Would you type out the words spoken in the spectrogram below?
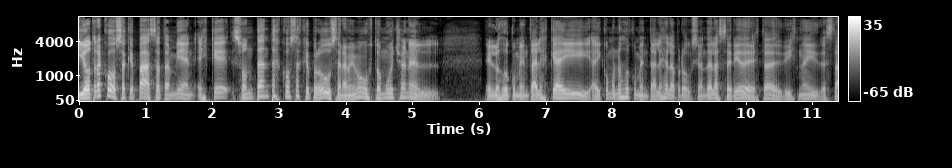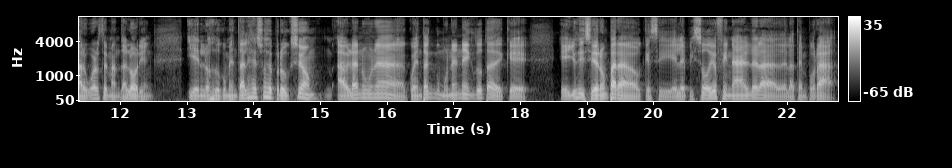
y otra cosa que pasa también es que son tantas cosas que producen. A mí me gustó mucho en el... En los documentales que hay, hay como unos documentales de la producción de la serie de esta de Disney, de Star Wars, de Mandalorian. Y en los documentales esos de producción hablan una, cuentan como una anécdota de que ellos hicieron para que si el episodio final de la, de la temporada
